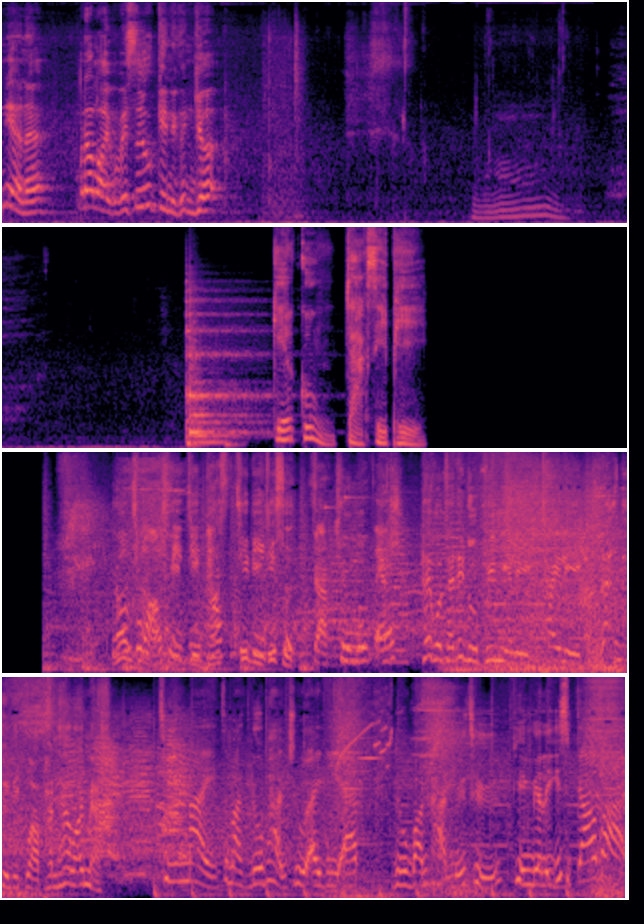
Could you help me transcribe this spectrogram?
เนี่ยนะมันอร่อยกว่าไปซื้อกินอีกตั้งเยอะ เกี๊ยวกุ้งจาก CP ร่วมฉลอง 4G Plus ที่ดีที่สุดจาก True Move H ให้คนไทยได้ดูพรีเมียร์ลีก ไทยลีก และอื่นๆ อีกกว่า 1,500 แมตช์ ทีมใหม่สมัครดูผ่าน True ID App ดูบอลผ่านมือถือ เพียงเดือนละ 29 บาท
